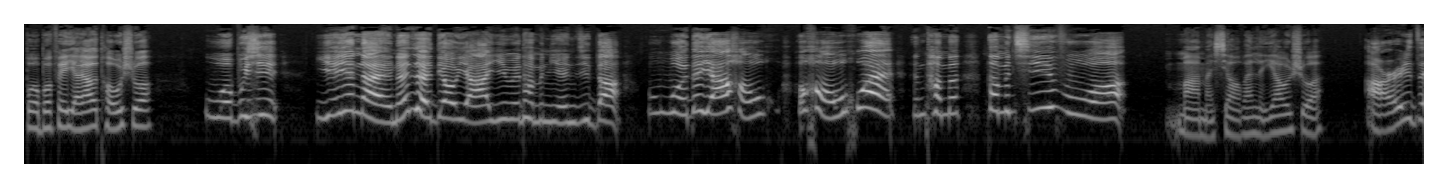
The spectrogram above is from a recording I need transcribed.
波波飞摇摇头说：“我不信，爷爷奶奶才掉牙，因为他们年纪大，我的牙好。”好坏，他们他们欺负我。妈妈笑弯了腰说：“儿子，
